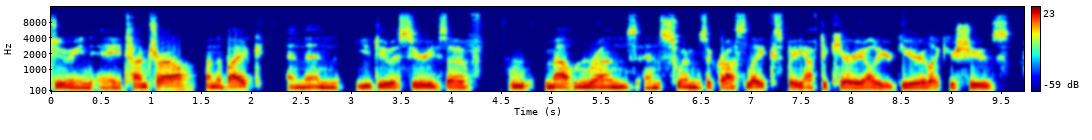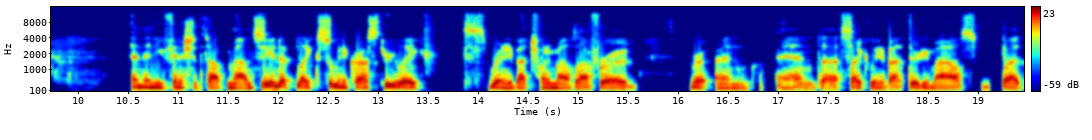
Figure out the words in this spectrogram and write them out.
doing a time trial on the bike, and then you do a series of mountain runs and swims across lakes, but you have to carry all your gear, like your shoes. And then you finish at the top of the mountain. So you end up like swimming across three lakes, running about 20 miles off road, and and uh, cycling about 30 miles. But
